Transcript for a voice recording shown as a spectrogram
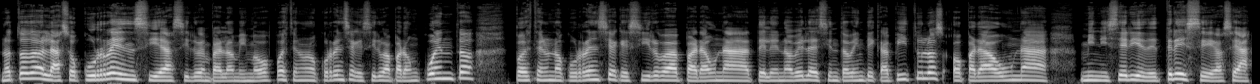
No todas las ocurrencias sirven para lo mismo. Vos podés tener una ocurrencia que sirva para un cuento, podés tener una ocurrencia que sirva para una telenovela de 120 capítulos o para una miniserie de 13. O sea,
